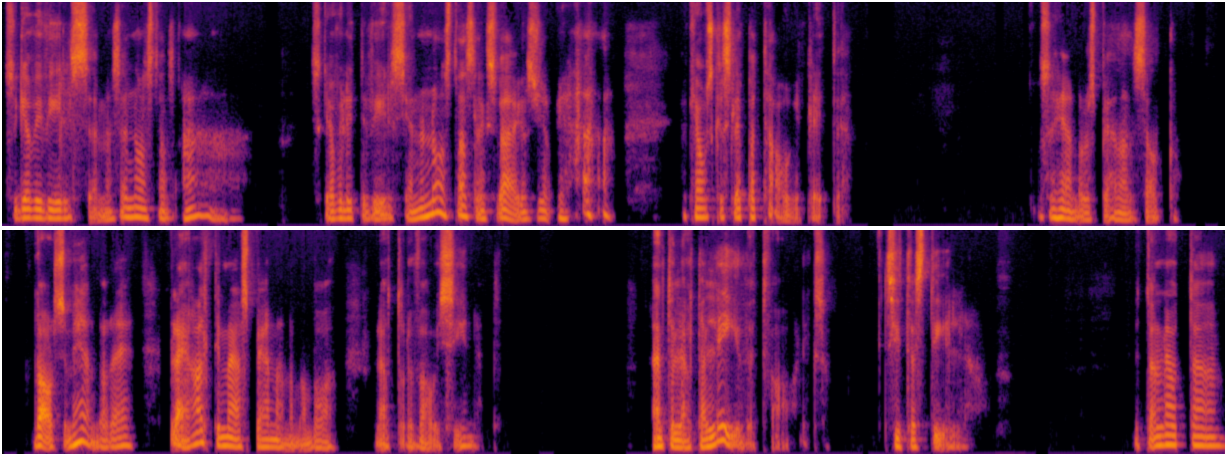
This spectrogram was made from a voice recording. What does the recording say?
Så går vi vilse, men sen någonstans, ah. Så går vi lite vilse igen. Och någonstans längs vägen så känner vi, ah. Jag kanske ska släppa taget lite. Och så händer det spännande saker. Vad som händer, det blir alltid mer spännande om man bara låter det vara i sinnet. Inte låta livet vara, liksom. sitta still. Utan låta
